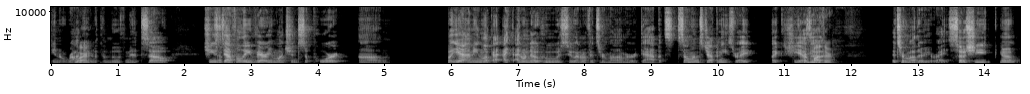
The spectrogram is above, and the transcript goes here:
you know, rocking Word. with the movement. So she's Definitely. definitely, very much in support. Um but yeah, I mean, look, I I- don't know who is who. I don't know if it's her mom or her dad, but someone's Japanese, right? Like she Her has a- mother. it's her mother, you're right. So she, you know,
